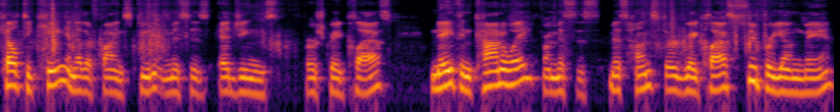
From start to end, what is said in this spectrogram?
Kelty King, another fine student in Mrs. Edging's first grade class. Nathan Conaway from Mrs. Miss Hunt's third grade class, super young man,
